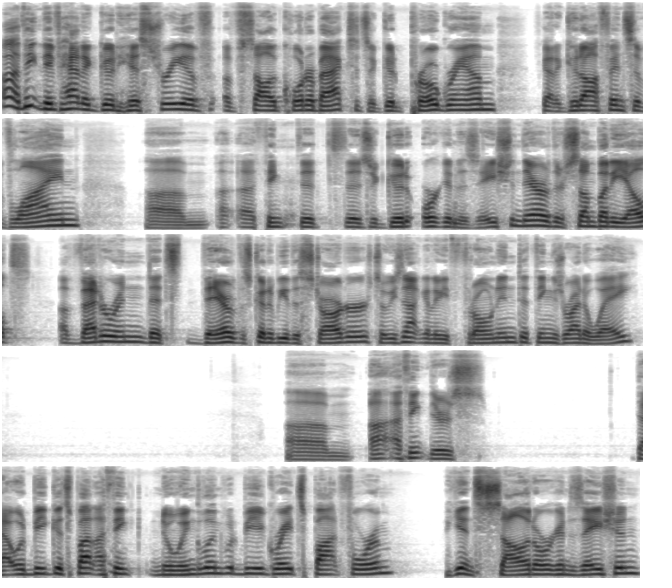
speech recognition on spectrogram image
Well, I think they've had a good history of, of solid quarterbacks. It's a good program. It's got a good offensive line. Um, I think that there's a good organization there. There's somebody else, a veteran that's there that's going to be the starter, so he's not going to be thrown into things right away. Um, I I think there's that would be a good spot. I think New England would be a great spot for him. Again, solid organization.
